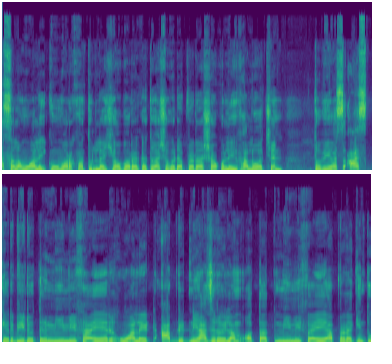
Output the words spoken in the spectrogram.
আসসালামু আলাইকুম রহমতুল্লাহি ওবরাকাতু আশা করি আপনারা সকলেই ভালো আছেন। তো ভিউয়ার্স আজকের ভিডিওতে মিমিফাইয়ের ওয়ালেট আপডেট নিয়ে হাজির হইলাম। অর্থাৎ মিমিফাইয়ে আপনারা কিন্তু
